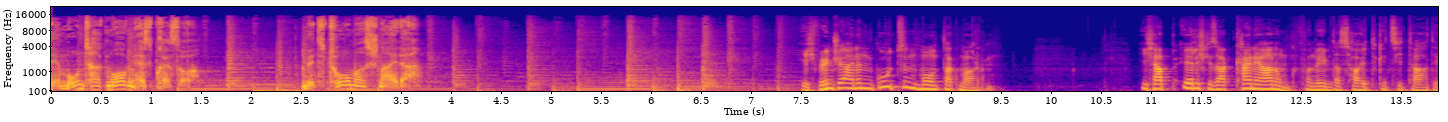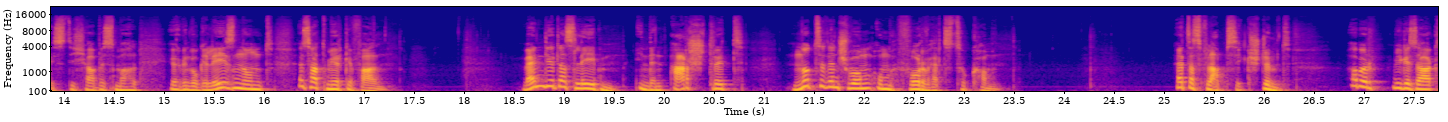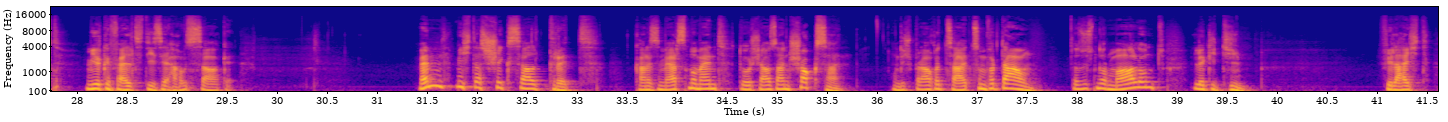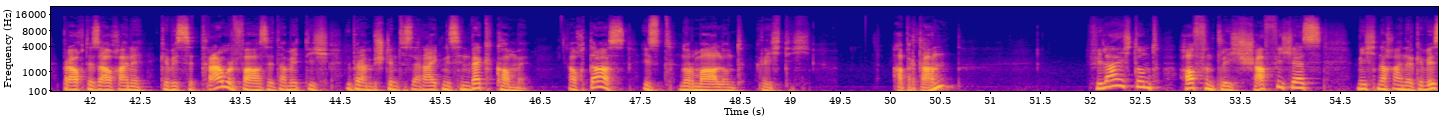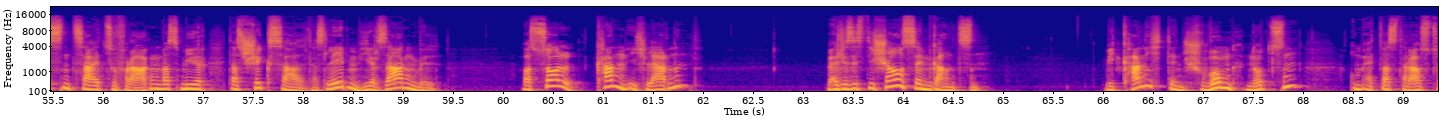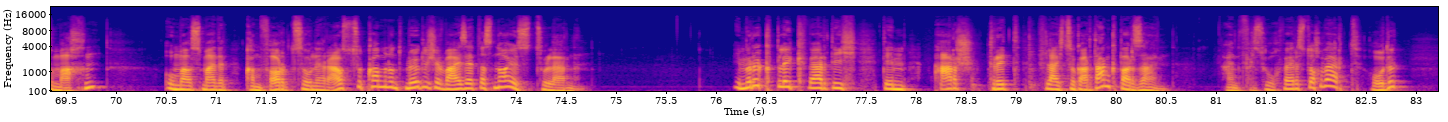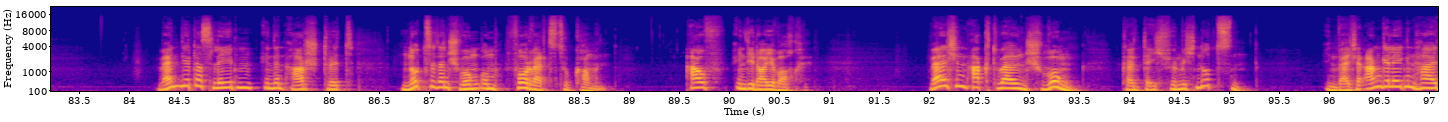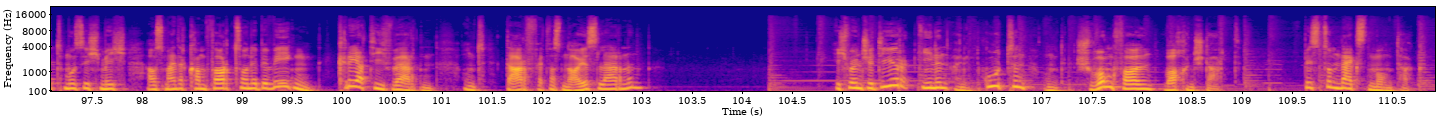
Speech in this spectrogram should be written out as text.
Der Montagmorgen-Espresso mit Thomas Schneider. Ich wünsche einen guten Montagmorgen. Ich habe ehrlich gesagt keine Ahnung, von wem das heutige Zitat ist. Ich habe es mal irgendwo gelesen und es hat mir gefallen. Wenn dir das Leben in den Arsch tritt, nutze den Schwung, um vorwärts zu kommen. Etwas flapsig, stimmt. Aber wie gesagt, mir gefällt diese Aussage. Wenn mich das Schicksal tritt, kann es im ersten Moment durchaus ein Schock sein. Und ich brauche Zeit zum Verdauen. Das ist normal und legitim. Vielleicht braucht es auch eine gewisse Trauerphase, damit ich über ein bestimmtes Ereignis hinwegkomme. Auch das ist normal und richtig. Aber dann? Vielleicht und hoffentlich schaffe ich es, mich nach einer gewissen Zeit zu fragen, was mir das Schicksal, das Leben hier sagen will. Was soll, kann ich lernen? Welches ist die Chance im Ganzen? Wie kann ich den Schwung nutzen, um etwas daraus zu machen, um aus meiner Komfortzone herauszukommen und möglicherweise etwas Neues zu lernen? Im Rückblick werde ich dem Arschtritt vielleicht sogar dankbar sein. Ein Versuch wäre es doch wert, oder? Wenn dir das Leben in den Arsch tritt, nutze den Schwung, um vorwärts zu kommen. Auf in die neue Woche. Welchen aktuellen Schwung könnte ich für mich nutzen? In welcher Angelegenheit muss ich mich aus meiner Komfortzone bewegen, kreativ werden und darf etwas Neues lernen? Ich wünsche dir, Ihnen einen guten und schwungvollen Wochenstart. Bis zum nächsten Montag.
